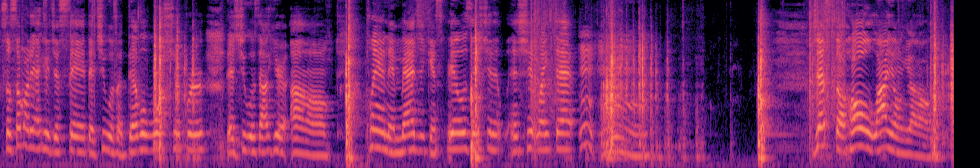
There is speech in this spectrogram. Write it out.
So somebody out here just said that you was a devil worshiper, that you was out here um playing in magic and spells and shit and shit like that. Mm -mm. Just a whole lie on y'all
